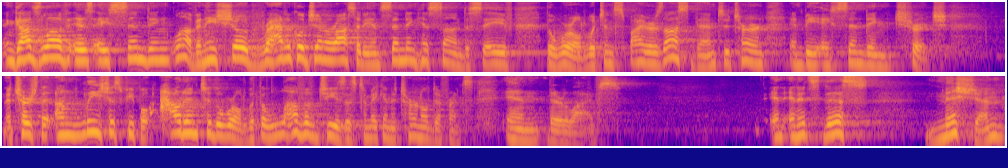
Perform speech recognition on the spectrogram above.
And God's love is a sending love. And He showed radical generosity in sending His Son to save the world, which inspires us then to turn and be a sending church a church that unleashes people out into the world with the love of Jesus to make an eternal difference in their lives. And, and it's this mission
